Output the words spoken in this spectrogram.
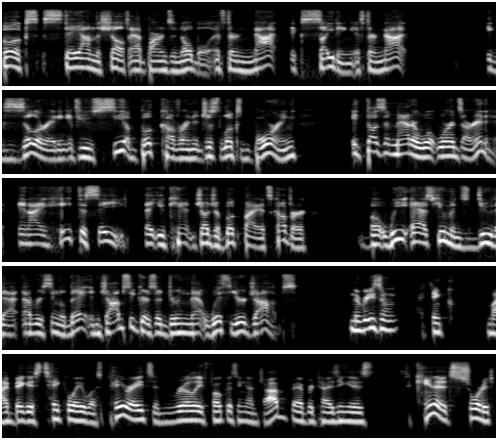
books stay on the shelf at Barnes and Noble. If they're not exciting, if they're not exhilarating, if you see a book cover and it just looks boring, it doesn't matter what words are in it. And I hate to say that you can't judge a book by its cover, but we as humans do that every single day. And job seekers are doing that with your jobs. And the reason I think my biggest takeaway was pay rates and really focusing on job advertising is the candidate shortage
